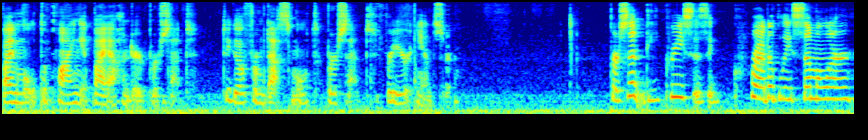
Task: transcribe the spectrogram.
by multiplying it by 100% to go from decimal to percent for your answer. Percent decrease is incredibly similar.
